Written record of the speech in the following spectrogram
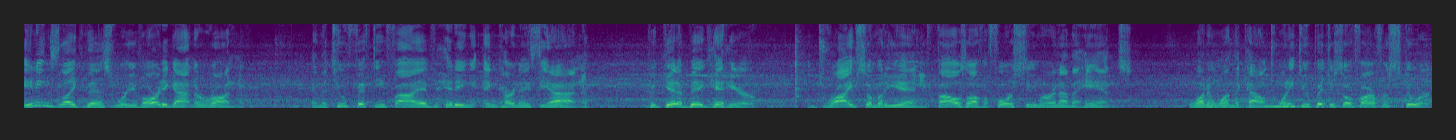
Innings like this, where you've already gotten a run, and the 255 hitting Encarnacion could get a big hit here and drive somebody in. He fouls off a four seamer in on the hands. One and one the count. Mm. 22 pitches so far for Stewart,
